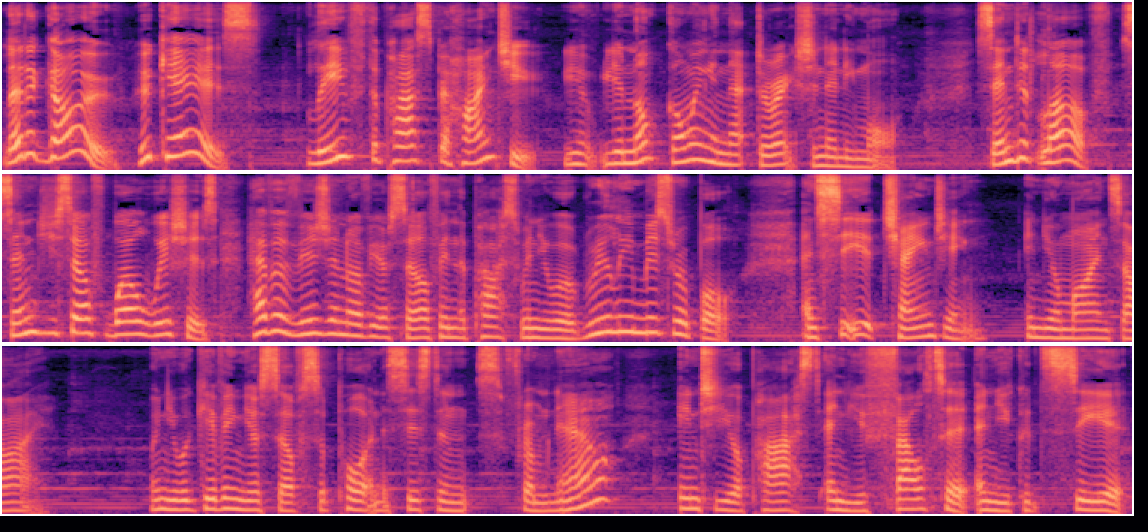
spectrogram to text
let it go. Who cares? Leave the past behind you. you. You're not going in that direction anymore. Send it love. Send yourself well wishes. Have a vision of yourself in the past when you were really miserable and see it changing in your mind's eye. When you were giving yourself support and assistance from now into your past and you felt it and you could see it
